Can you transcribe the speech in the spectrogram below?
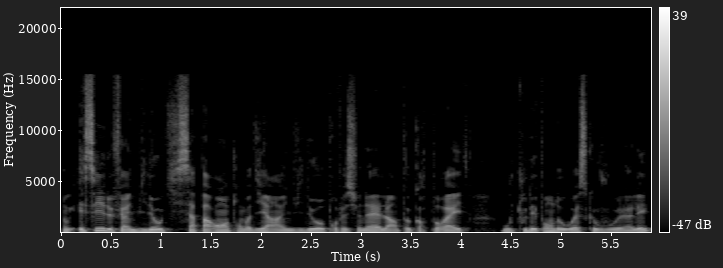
Donc essayez de faire une vidéo qui s'apparente, on va dire, à une vidéo professionnelle, un peu corporate, où tout dépend de où est-ce que vous voulez aller.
